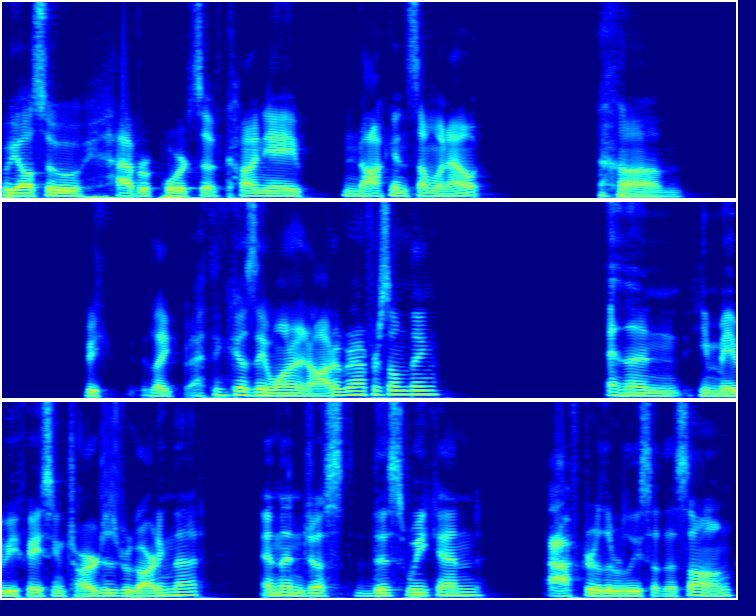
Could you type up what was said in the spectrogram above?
we also have reports of Kanye knocking someone out. Um, be, like I think because they wanted an autograph or something. And then he may be facing charges regarding that. And then just this weekend, after the release of the song,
